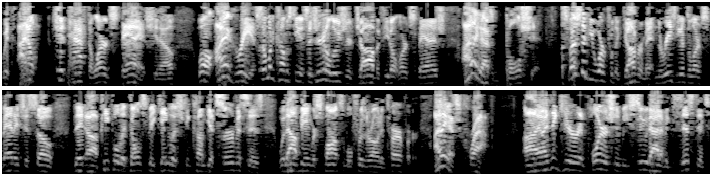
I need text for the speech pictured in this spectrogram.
with I don't shouldn't have to learn Spanish, you know. Well, I agree. If someone comes to you and says you're going to lose your job if you don't learn Spanish, I think that's bullshit. Especially if you work for the government, and the reason you have to learn Spanish is so that uh, people that don't speak English can come get services without being responsible for their own interpreter. I think that's crap. Uh, and I think your employer should be sued out of existence,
